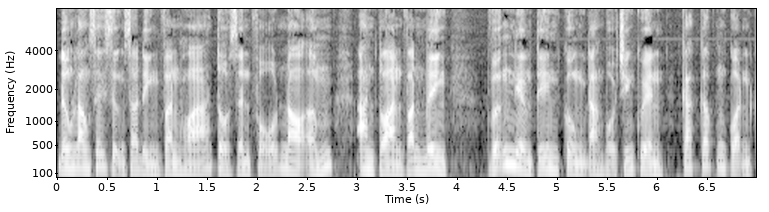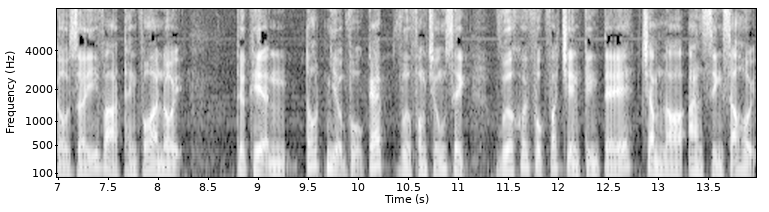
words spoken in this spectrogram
đồng lòng xây dựng gia đình văn hóa, tổ dân phố no ấm, an toàn, văn minh, vững niềm tin cùng Đảng bộ chính quyền, các cấp quận Cầu Giấy và thành phố Hà Nội thực hiện tốt nhiệm vụ kép vừa phòng chống dịch, vừa khôi phục phát triển kinh tế, chăm lo an sinh xã hội.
